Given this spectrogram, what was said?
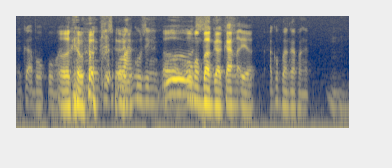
Enggak apa-apa. Mas. Oh, apa. Itu sekolahku sing Oh, wuss, membanggakan ya. Aku bangga banget. Mm.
